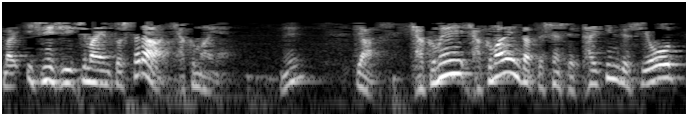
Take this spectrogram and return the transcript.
まあ、1日1万円としたら100万円。ね。いや、100万円、100万円だって先生大金ですよ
